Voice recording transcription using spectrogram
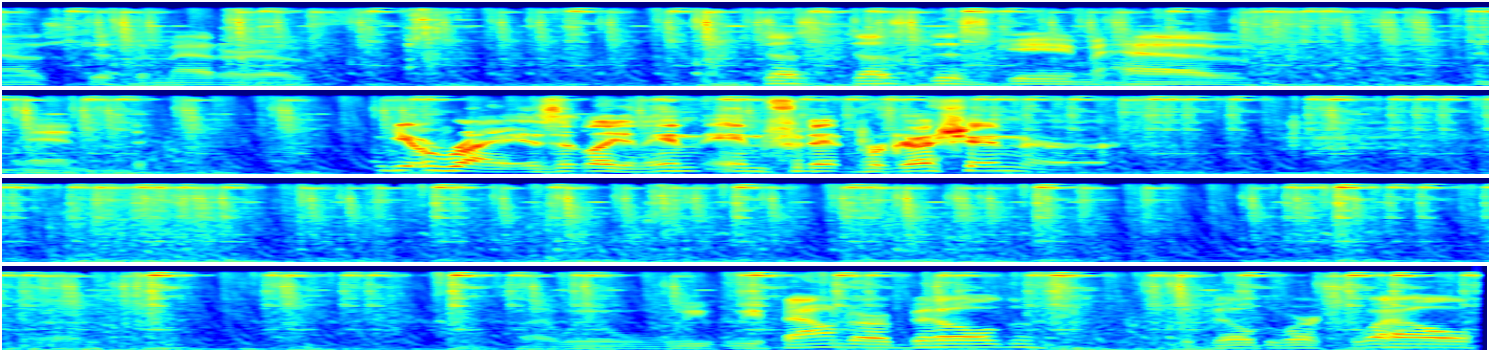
Now it's just a matter of... Does, does this game have an end? You're right. Is it like an in- infinite progression, or So we, we, we found our build. The build works well.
